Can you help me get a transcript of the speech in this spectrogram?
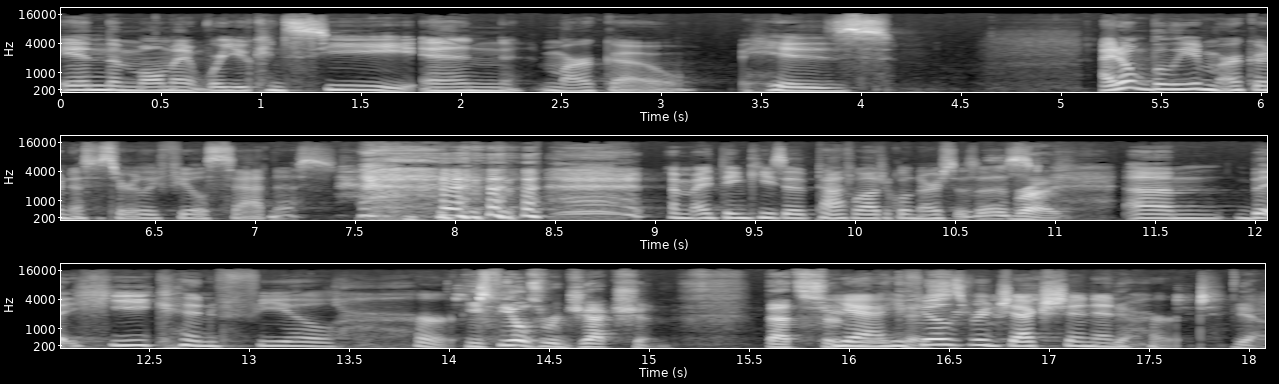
in the moment where you can see in Marco his I don't believe Marco necessarily feels sadness. um, I think he's a pathological narcissist. Right. Um, but he can feel hurt. He feels rejection. That's certainly Yeah, he case. feels rejection and yeah. hurt. Yeah.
